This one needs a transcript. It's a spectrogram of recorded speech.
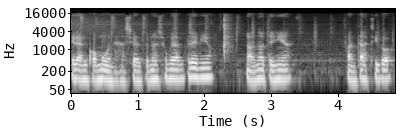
Eran comunes, ¿no es cierto? No es un gran premio, no, no tenía. Fantástico.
